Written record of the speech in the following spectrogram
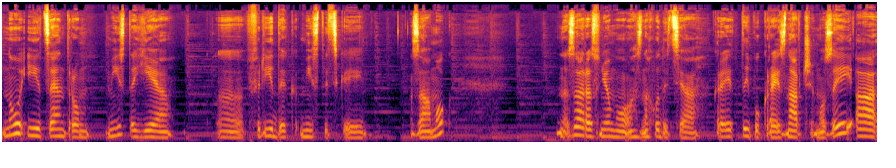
Ну і центром міста є е, Фрідик Містицький замок. Зараз в ньому знаходиться типу краєзнавчий музей, а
